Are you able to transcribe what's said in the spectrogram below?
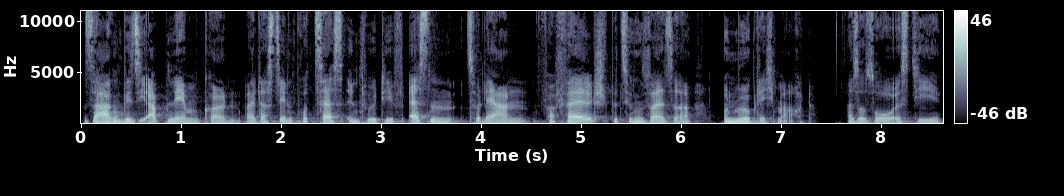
sagen, wie sie abnehmen können, weil das den Prozess intuitiv Essen zu lernen verfälscht bzw. unmöglich macht. Also so ist die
